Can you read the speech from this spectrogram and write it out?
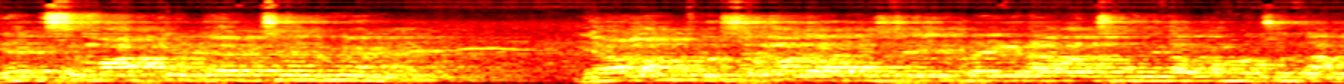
ex market yard chairman Yalam Krishna గారిని స్టేజ్ పైకి రావాల్సిందిగా కోరుతున్నాం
